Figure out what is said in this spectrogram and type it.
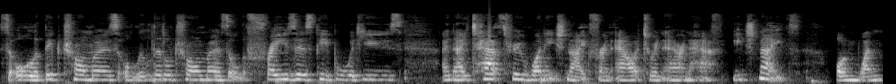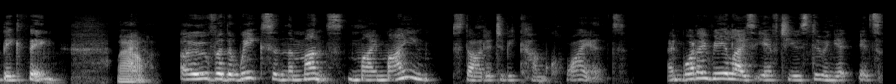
So all the big traumas, all the little traumas, all the phrases people would use. And I tapped through one each night for an hour to an hour and a half each night on one big thing. Wow. And over the weeks and the months, my mind started to become quiet. And what I realize EFT is doing it, it's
